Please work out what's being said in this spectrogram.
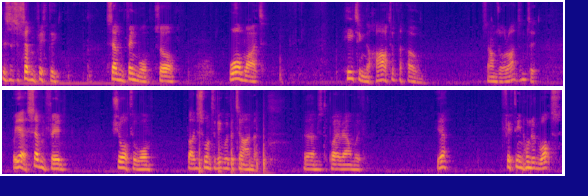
this is a 750, seven fin one, so Warmlight, heating the heart of the home. Sounds alright, doesn't it? But yeah, seven fin, shorter one, but I just wanted it with a timer, um, just to play around with. Yeah, 1500 watts,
